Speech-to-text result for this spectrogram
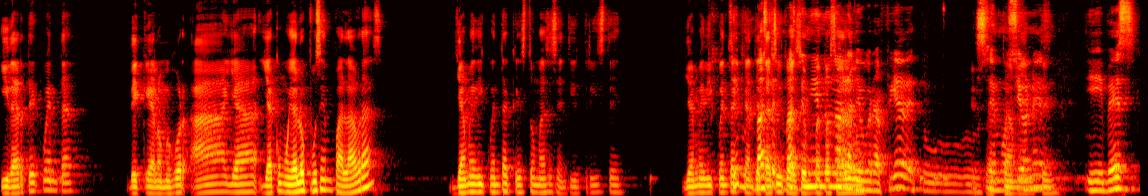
y darte cuenta de que a lo mejor, ah, ya, ya como ya lo puse en palabras, ya me di cuenta que esto me hace sentir triste. Ya me di cuenta Sí, que ante vas, tal te- vas situación me pasa una algo. radiografía de tus emociones y ves,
